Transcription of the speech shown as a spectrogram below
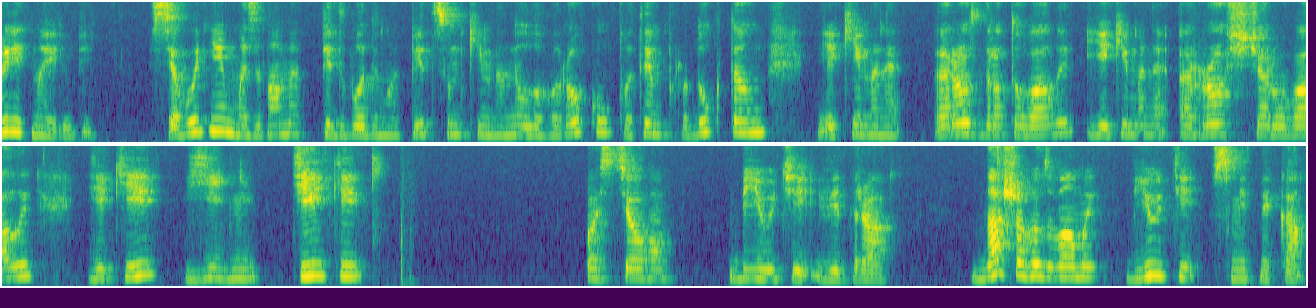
Привіт, мої любі! Сьогодні ми з вами підводимо підсумки минулого року по тим продуктам, які мене роздратували, які мене розчарували, які гідні тільки ось цього б'юті відра. Нашого з вами б'юті смітника.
